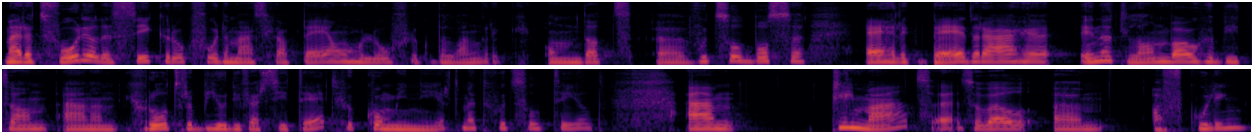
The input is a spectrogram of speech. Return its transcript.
Maar het voordeel is zeker ook voor de maatschappij ongelooflijk belangrijk, omdat uh, voedselbossen eigenlijk bijdragen in het landbouwgebied dan aan een grotere biodiversiteit, gecombineerd met voedselteelt, aan klimaat, hè, zowel um, afkoeling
